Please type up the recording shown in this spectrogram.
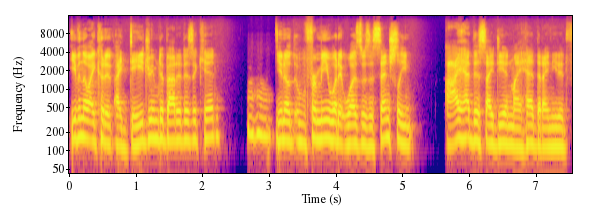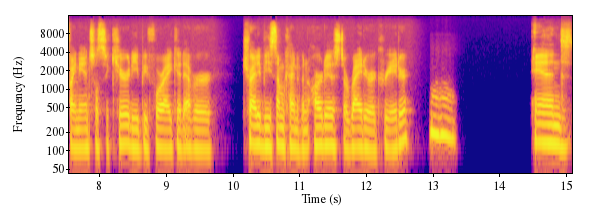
even though I could have, I daydreamed about it as a kid. Mm-hmm. You know, for me, what it was was essentially I had this idea in my head that I needed financial security before I could ever try to be some kind of an artist, a writer, a creator. Mm-hmm. And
